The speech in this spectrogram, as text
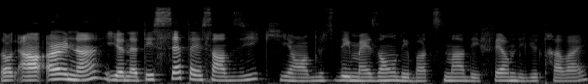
Donc, en un an, il a noté sept incendies qui ont englouti des maisons, des bâtiments, des fermes, des lieux de travail.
